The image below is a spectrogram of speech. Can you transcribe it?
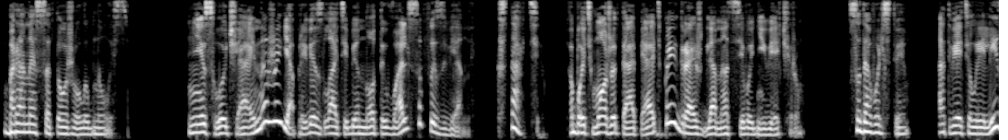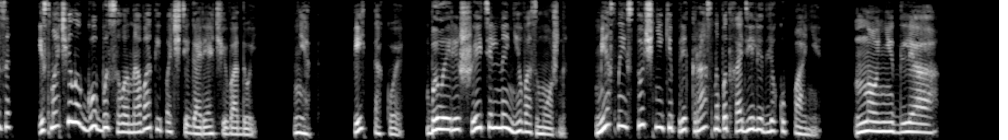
Баронесса тоже улыбнулась. «Не случайно же я привезла тебе ноты вальсов из Вены. Кстати, быть может, ты опять поиграешь для нас сегодня вечером?» «С удовольствием», — ответила Элиза и смочила губы солоноватой, почти горячей водой. Нет, пить такое было решительно невозможно. Местные источники прекрасно подходили для купания, но не для...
